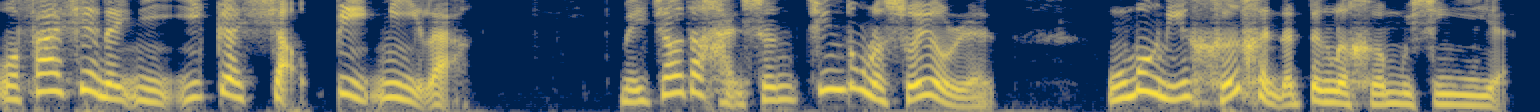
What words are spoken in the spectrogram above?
我发现了你一个小秘密了。”美娇的喊声惊动了所有人。吴梦玲狠狠地瞪了何木心一眼，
